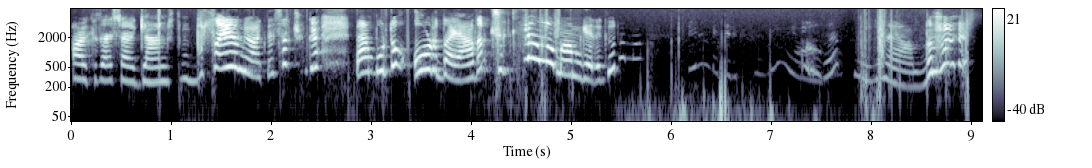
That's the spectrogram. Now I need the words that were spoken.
Arkadaşlar gelmiştim. Bu sayılmıyor arkadaşlar çünkü ben burada orada yandım. Çünkü yanmamam gerekiyordu ama benim beceriksizliğim yandı. Yine yandım.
